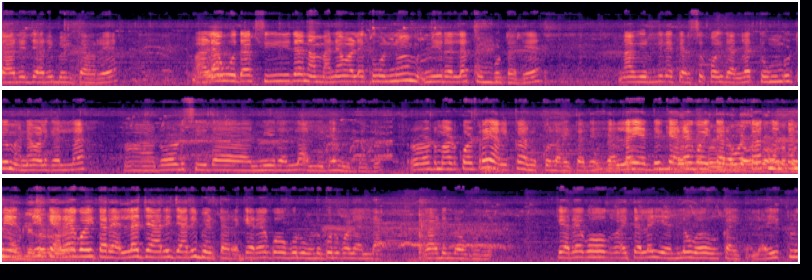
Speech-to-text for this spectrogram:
ಜಾರಿ ಜಾರಿ ಬೀಳ್ತಾವ್ರೆ. ಮಳೆ ಹೋದಾಗ ಸೀದಾ ನಮ್ಮ ಮನೆ ಒಳಗೂ ನೀರೆಲ್ಲ ತುಂಬಿಟ್ಟದೆ ನಾವು ಇರ್ಲಿಲ್ಲ ಕೆಲ್ಸಕ್ಕೆ ಹೋಗಿದ್ದೆಲ್ಲ ತುಂಬಿಟ್ಟು ಮನೆ ಒಳಗೆಲ್ಲ ರೋಡ್ ಸೀದಾ ನೀರೆಲ್ಲ ಅಲ್ಲಿಗೆ ಹೋಗ್ತದೆ. ರೋಡ್ ಮಾಡಿಕೊಟ್ರೆ ಎಲ್ಲಕ್ಕೂ ಅನುಕೂಲ ಆಯ್ತದೆ. ಎಲ್ಲ ಎದ್ದು ಕೆರೆಗೆ ಹೋಯ್ತಾರೆ. ಒತ್ತೊತ್ತಿನಂತಾನೆ ಎದ್ದು ಕೆರೆಗೆ ಹೋಯ್ತಾರೆ. ಎಲ್ಲ ಜಾರಿ ಜಾರಿ ಬೀಳ್ತಾರೆ. ಕೆರೆಗೆ ಹೋಗೋರು, ಹುಡುಗರುಗಳೆಲ್ಲ, ಗಾಡಿಲಿ ಹೋಗೋರು. ಕೆರೆಗೆ ಹೋಗೈತಲ್ಲ, ಎಲ್ಲೂ ಹೋಗಕ್ಕಾಯ್ತಲ್ಲ. ಈಕ್ಳು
